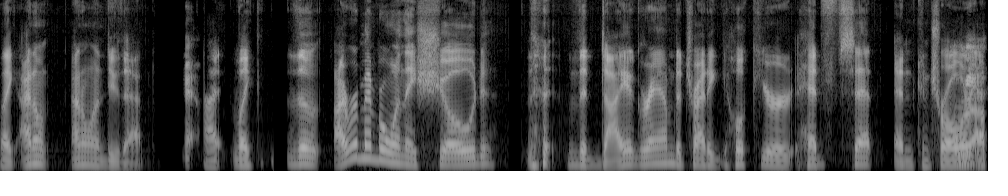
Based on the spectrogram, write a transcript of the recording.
Like I don't I don't want to do that. Yeah. I like the I remember when they showed the, the diagram to try to hook your headset and controller Oh, yeah. up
